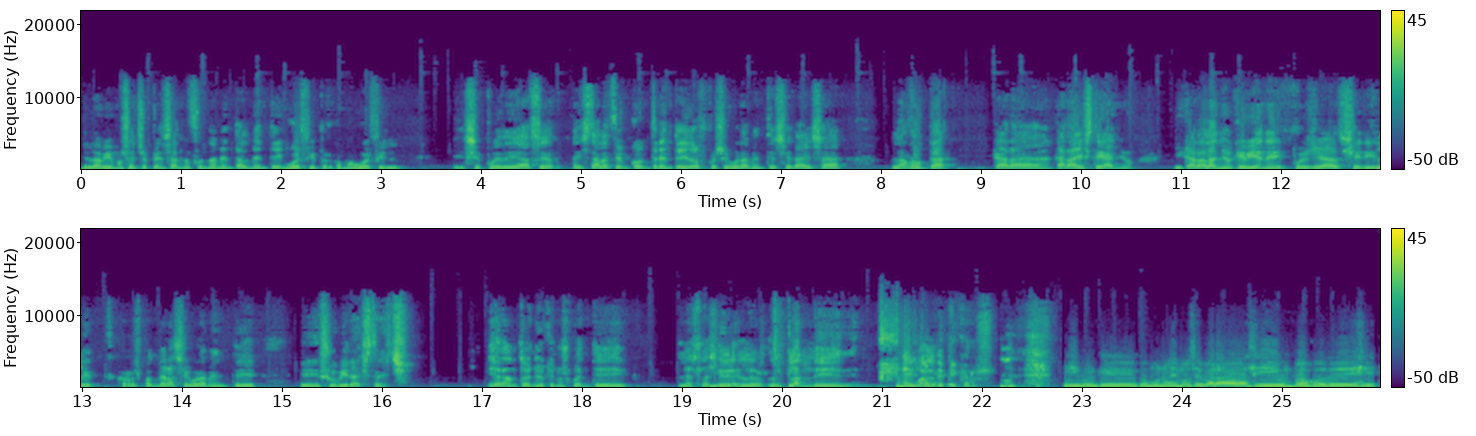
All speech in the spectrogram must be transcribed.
Lo habíamos hecho pensando fundamentalmente en UEFI, pero como UEFI eh, se puede hacer la instalación con 32, pues seguramente será esa la ruta cara, cara a este año. Y cara al año que viene, pues ya Seri le corresponderá seguramente eh, subir a estrecha. Y ahora Antonio que nos cuente las, el plan de, de, de pícaros. Sí, porque como nos hemos separado así un poco de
